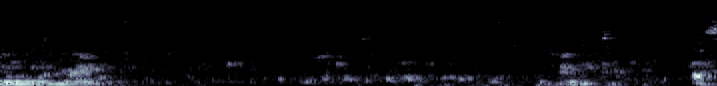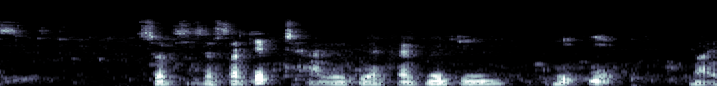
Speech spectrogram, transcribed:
and here. And yes so this is a circuit and we are calculating VE by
